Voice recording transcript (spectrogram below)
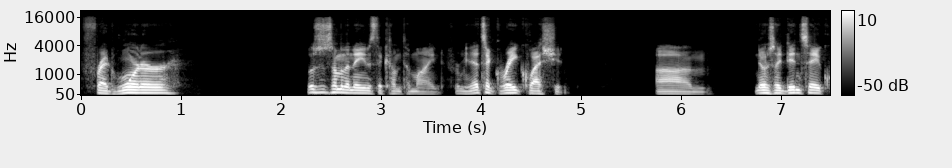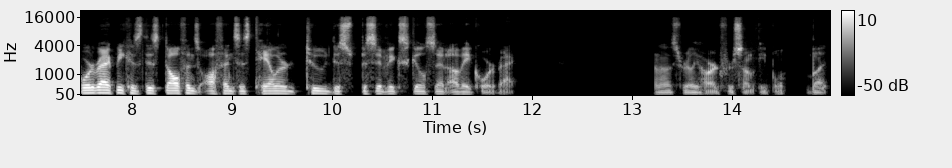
Fred Warner. Those are some of the names that come to mind for me. That's a great question. Um, notice I didn't say a quarterback because this Dolphins offense is tailored to the specific skill set of a quarterback. I know that's really hard for some people, but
